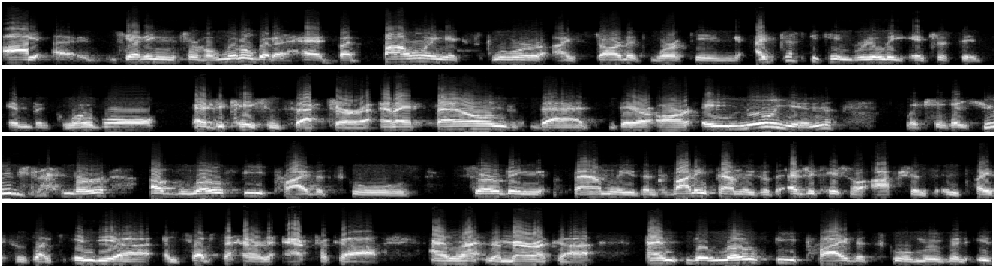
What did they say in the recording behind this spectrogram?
I, uh, getting sort of a little bit ahead, but following Explore, I started working, I just became really interested in the global education sector. And I found that there are a million, which is a huge number, of low fee private schools serving families and providing families with educational options in places like India and sub Saharan Africa and Latin America. And the low fee private school movement is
